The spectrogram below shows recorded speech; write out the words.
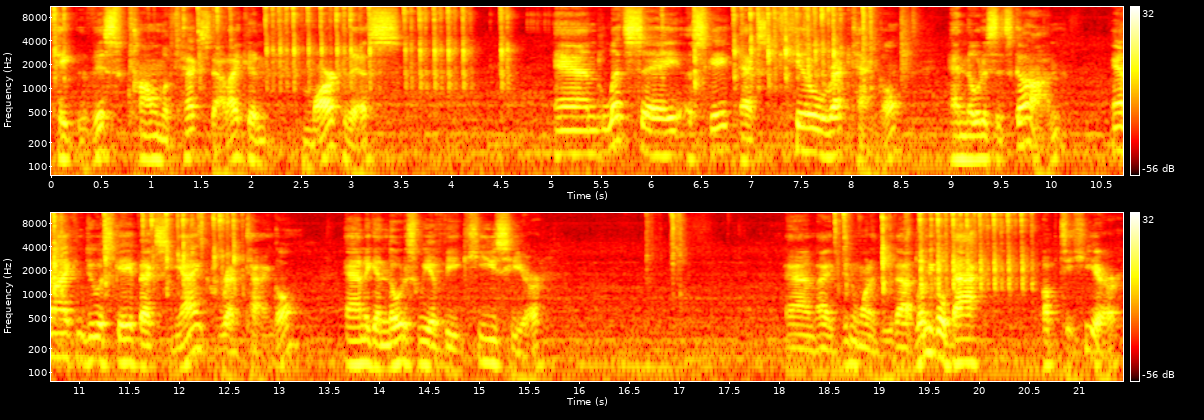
take this column of text out. I can mark this, and let's say escape X kill rectangle, and notice it's gone. And I can do escape X yank rectangle, and again, notice we have the keys here. And I didn't want to do that. Let me go back up to here,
